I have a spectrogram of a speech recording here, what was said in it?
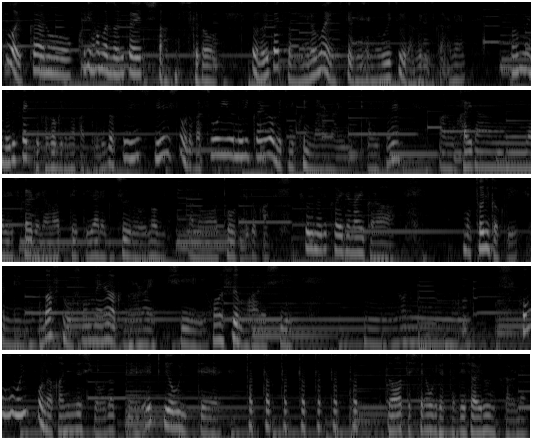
今日は一回あの栗浜で乗り換えしたんですけどでも乗り換えって言っても目の前に来てる電車に乗り継ぐだけですからね。そんなに乗り換えっていう価格じゃなかったです。だからそれいずれにしてもだからそういう乗り換えは別に苦にならないって感じですよね。あの階段やりエスカレーターに上がっていってやれ通路を伸びあの通ってとかそういう乗り換えじゃないからもうとにかく、ね、バスもそんなに長く乗らないし本数もあるしほぼほぼ一本な感じですよ。だって駅降りてタッタッタッタッタッタッタッってダーって下に降りてった電車がいるんですからね。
